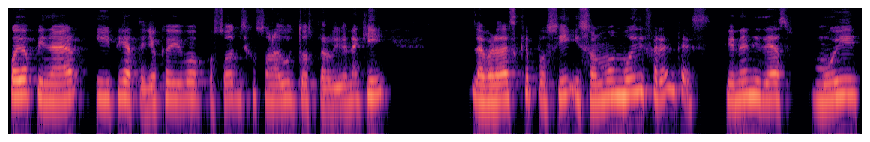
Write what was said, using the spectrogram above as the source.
puede opinar y fíjate, yo que vivo, pues todos mis hijos son adultos, pero viven aquí la verdad es que pues sí, y somos muy diferentes. Tienen ideas muy,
